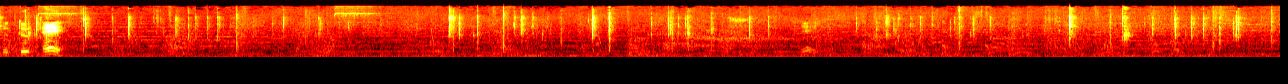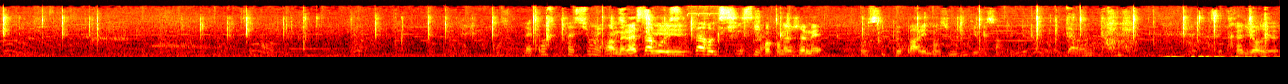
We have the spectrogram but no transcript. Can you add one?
Je te hais. La concentration est Ah, mais là, c'est- paro- Je paroxysme. crois qu'on n'a jamais aussi peu parlé dans une vidéo, c'est un truc de fou. C'est très dur de.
